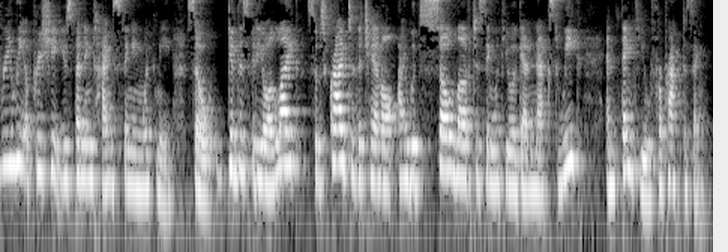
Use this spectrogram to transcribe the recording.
really appreciate you spending time singing with me. So give this video a like, subscribe to the channel. I would so love to sing with you again next week. And thank you for practicing.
